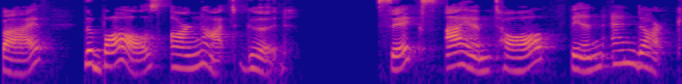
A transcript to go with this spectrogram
Five, the balls are not good. Six, I am tall, thin, and dark.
